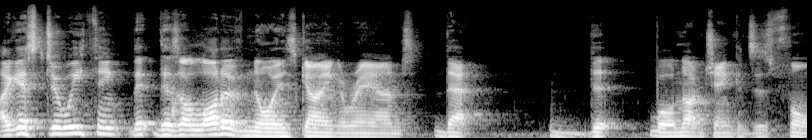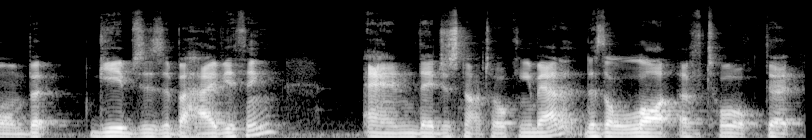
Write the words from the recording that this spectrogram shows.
I guess, do we think that there's a lot of noise going around that, that well, not Jenkins's form, but Gibbs is a behaviour thing? And they're just not talking about it. There's a lot of talk that,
